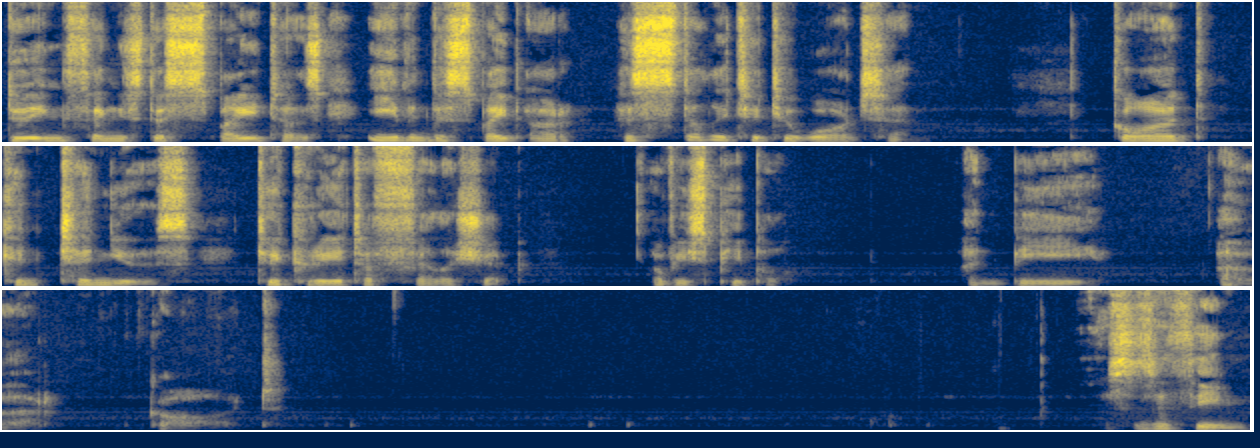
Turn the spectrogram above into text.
doing things despite us, even despite our hostility towards Him. God continues to create a fellowship of His people and be our God. This is a theme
